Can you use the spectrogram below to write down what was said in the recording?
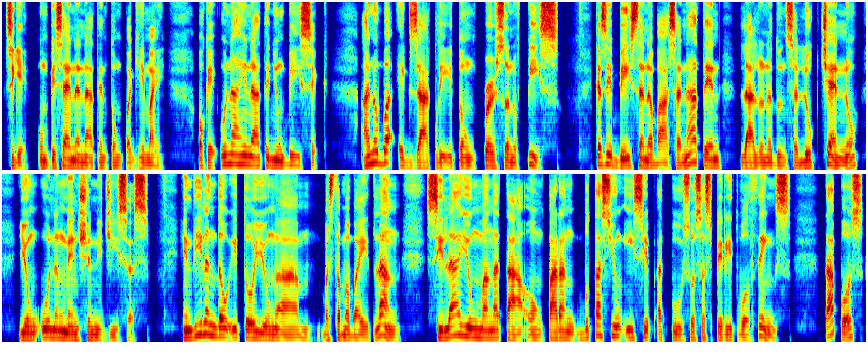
Sige, umpisahan na natin tong paghimay. Okay, unahin natin yung basic. Ano ba exactly itong person of peace? Kasi based na nabasa natin, lalo na dun sa Luke 10, no? yung unang mention ni Jesus. Hindi lang daw ito yung um, basta mabait lang. Sila yung mga taong parang butas yung isip at puso sa spiritual things. Tapos,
